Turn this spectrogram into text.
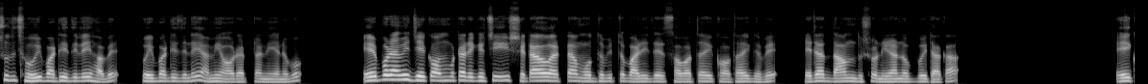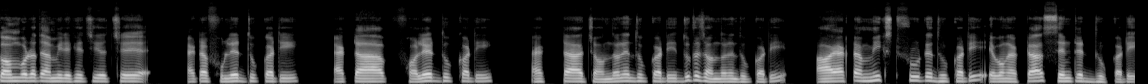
শুধু ছবি পাঠিয়ে দিলেই হবে। ছবি পাঠিয়ে দিলেই আমি অর্ডারটা নিয়ে নেব। এরপরে আমি যে কম্বোটা রেখেছি, সেটাও একটা মধ্যবিত্ত বাড়িতে সবাতাই কথাই দেবে এটার দাম দুশো নিরানব্বই টাকা। এই কম্বোটাতে আমি রেখেছি হচ্ছে একটা ফুলের ধূপকাঠি, একটা ফলের ধূপকাঠি, একটা চন্দনের ধূপকাঠি, দুটো চন্দনের ধূপকাঠি আর একটা মিক্সড ফ্রুটের ধূপকাঠি এবং একটা সেন্টেড ধূপকাঠি।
